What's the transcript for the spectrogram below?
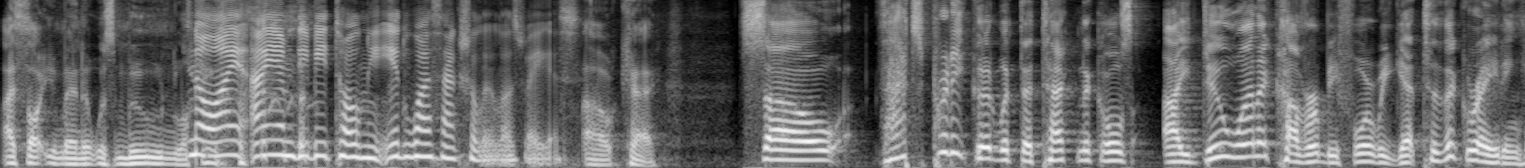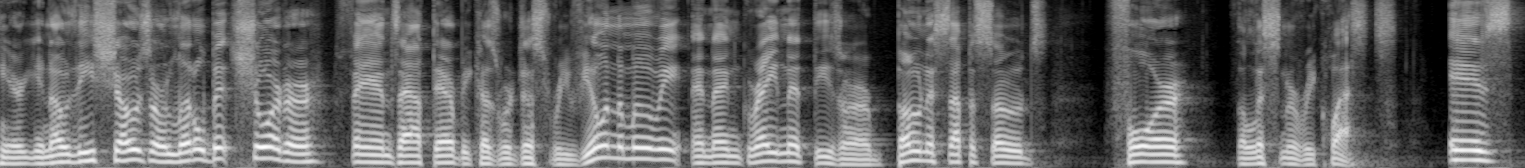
I thought you meant it was moon looking. No, I, IMDb told me it was actually Las Vegas. Okay. So that's pretty good with the technicals. I do want to cover before we get to the grading here. You know, these shows are a little bit shorter, fans out there, because we're just reviewing the movie and then grading it. These are bonus episodes for the listener requests. Is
